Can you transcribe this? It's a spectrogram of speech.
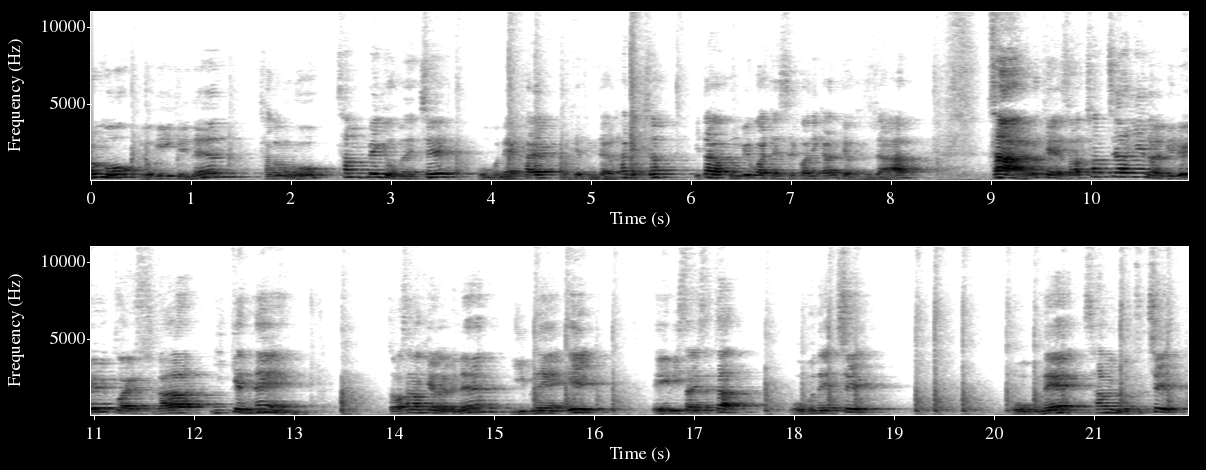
그럼 뭐 여기 길이는 자동으로 3 빼기 5분의 7, 5분의 8 이렇게 등장을 하겠죠? 이따가 공비 구할 때 쓸 거니까 기억해두자. 자 이렇게 해서 첫째 항의 넓이를 구할 수가 있겠네. 저 삼각형의 넓이는 2분의 1 AB 사인 세타 5분의 7 5분의 3 루트 7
